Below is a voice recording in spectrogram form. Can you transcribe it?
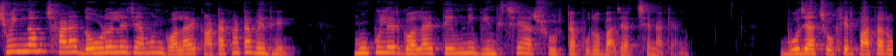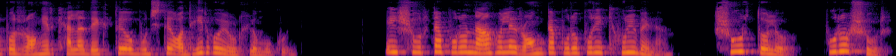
চুইংগাম ছাড়া দৌড়লে যেমন গলায় কাঁটা কাঁটা বেঁধে, মুকুলের গলায় তেমনি বিঁধছে আর সুরটা পুরো বাজাচ্ছে না কেন? বোঝা চোখের পাতার ওপর রঙের খেলা দেখতে ও বুঝতে অধীর হয়ে উঠল মুকুল। এই সুরটা পুরো না হলে রংটা পুরোপুরি খুলবে না। সুর তোলো, পুরো সুর।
